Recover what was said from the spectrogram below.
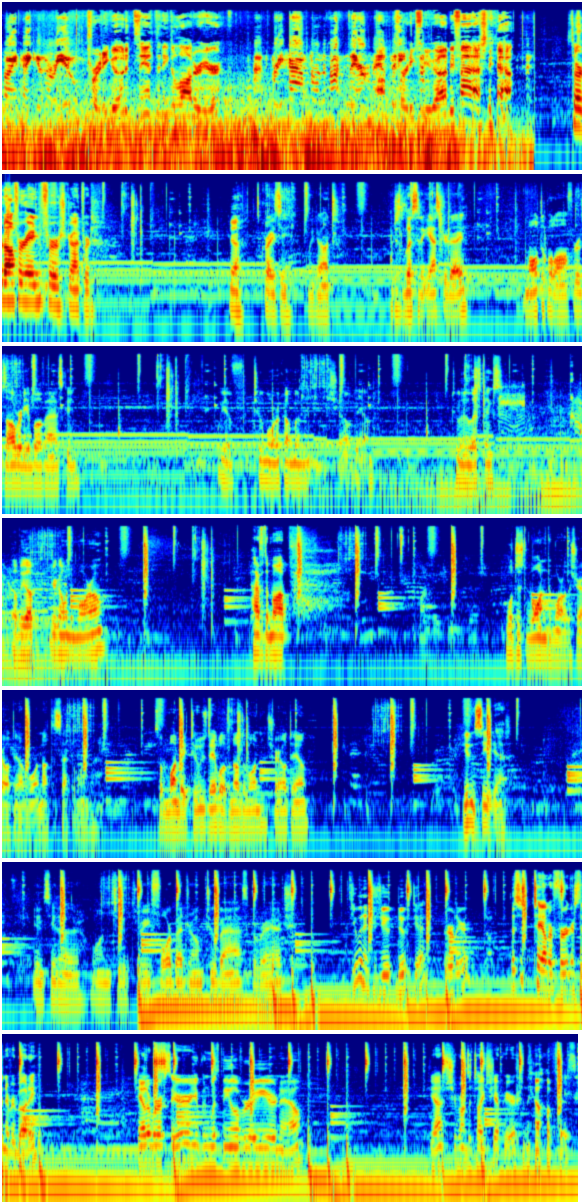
fine, thank you. How are you? Pretty good. It's Anthony Delodder here. That's pretty fast on the button there, I'm pretty. You gotta be fast. Yeah. Third offer in for Stratford. Yeah, it's crazy. We got. We just listed it yesterday. Multiple offers already above asking. We have two more coming in show down. Two new listings. They'll be up. You're going tomorrow. Have them up. We'll just one tomorrow, the Charlottetown one, not the second one. So Monday, Tuesday, we'll have another one, Charlottetown. You didn't see it yet. You didn't see it either. One, two, three, four bedroom, two bath, garage. Have you been introduced yet? Earlier? This is Taylor Ferguson, everybody. Taylor works here. You've been with me over a year now. Yeah, she runs a tight ship here in the office.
